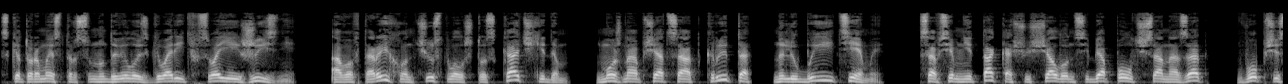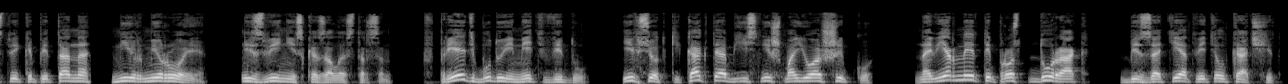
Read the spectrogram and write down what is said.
с которым Эстерсону довелось говорить в своей жизни, а во-вторых, он чувствовал, что с Качхидом можно общаться открыто на любые темы. Совсем не так ощущал он себя полчаса назад в обществе капитана Мир Мироя. «Извини», — сказал Эстерсон, — «впредь буду иметь в виду. И все-таки, как ты объяснишь мою ошибку? Наверное, ты просто дурак», — без затей ответил Качхит.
